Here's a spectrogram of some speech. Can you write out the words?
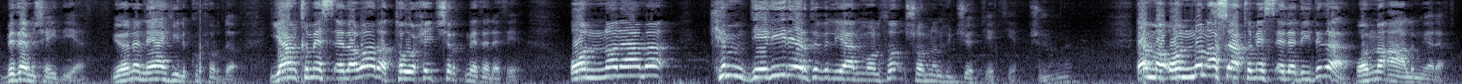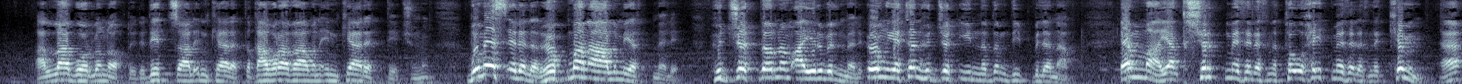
Bizem şeý diýýäs. Ýöne nähili küfürde? Ýaňky mesele bar-a, tawhid-şirk meselesi. Onda näme, kim delil erdi bilýän bolsa, şondan hüjjet ýetýär. Düşündiňmi? Emma ondan aşaky mesele diýdi-gä, onda alym gerek. Allah görlenok diýdi, Detjaly inkär etdi, gabyr azabyny inkär etdi. Düşündiňmi? Bu meseleleri hökman alym eritmeli. Hüjjetlerini hem aýry bilmeli. Öň ýeten hüjjet indirdim diýip bilenok. Emma, ýagny şirk meselesinde, töwhid meselesinde kim, hä?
